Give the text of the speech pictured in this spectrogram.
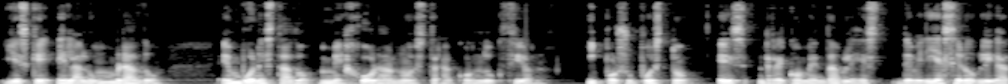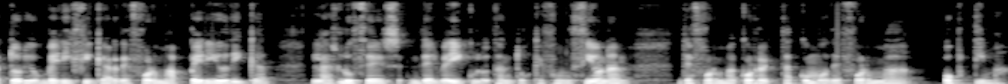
Y es que el alumbrado en buen estado mejora nuestra conducción. Y por supuesto es recomendable, es, debería ser obligatorio verificar de forma periódica las luces del vehículo, tanto que funcionan de forma correcta como de forma óptima,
